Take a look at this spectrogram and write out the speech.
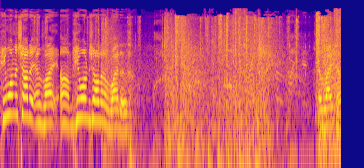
He wanted y'all to invite, um, he wanted y'all to invite us. Invite him.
